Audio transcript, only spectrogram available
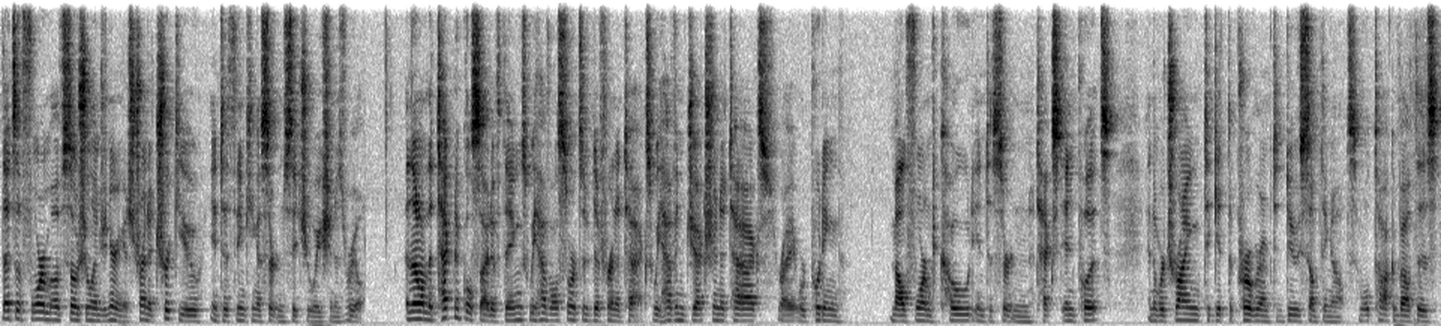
That's a form of social engineering. It's trying to trick you into thinking a certain situation is real. And then on the technical side of things, we have all sorts of different attacks. We have injection attacks, right? We're putting malformed code into certain text inputs, and then we're trying to get the program to do something else. We'll talk about this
